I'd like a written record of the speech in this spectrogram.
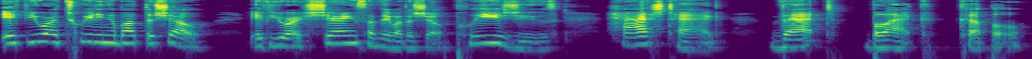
if you are tweeting about the show, if you are sharing something about the show, please use hashtag that black couple.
